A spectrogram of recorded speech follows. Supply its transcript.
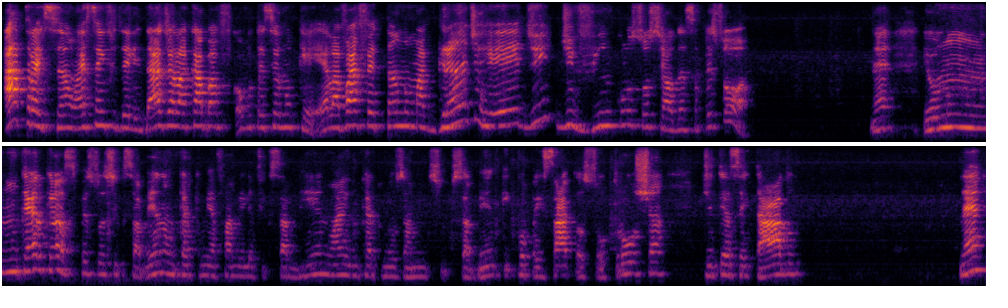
a traição, essa infidelidade, ela acaba acontecendo o quê? Ela vai afetando uma grande rede de vínculo social dessa pessoa. Né? Eu não, não quero que as pessoas fiquem sabendo, não quero que minha família fique sabendo, ai, não quero que meus amigos fiquem sabendo, o que, que vou pensar que eu sou trouxa de ter aceitado. Né?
